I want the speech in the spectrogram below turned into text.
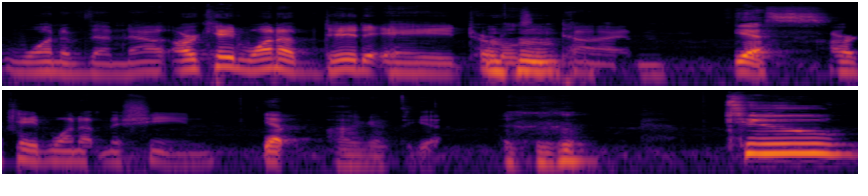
one of them now. Arcade One Up did a Turtles in Mhm. Time Yes. arcade One Up machine. Yep. I got to get. two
